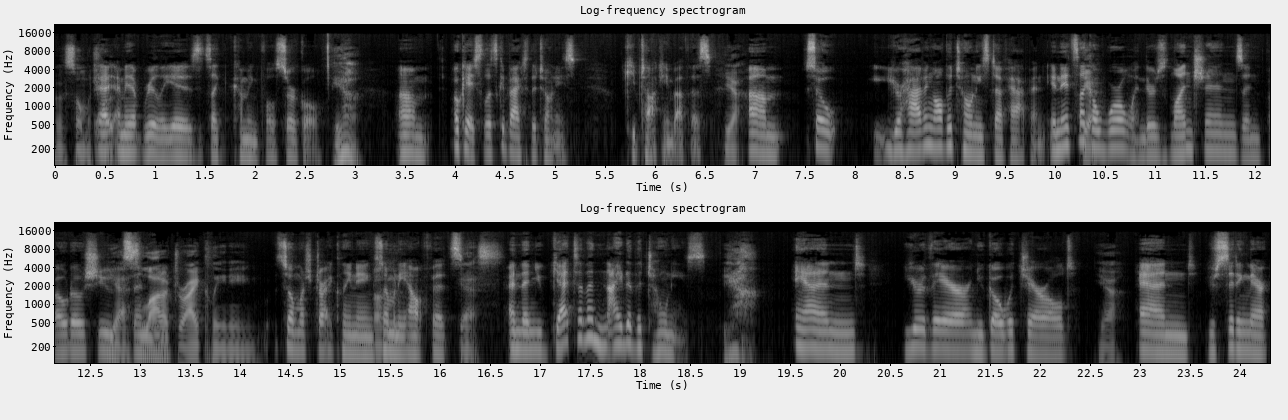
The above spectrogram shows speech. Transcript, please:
It was so much I, fun. I mean, it really is. It's like coming full circle. yeah. Um, okay, so let's get back to the Tonys. Keep talking about this. Yeah. Um, so you're having all the Tony stuff happen, and it's like Yeah. a whirlwind. There's luncheons and photo shoots, yes. A lot of dry cleaning. so much dry cleaning, so many outfits. Yes. And then you get to the night of the Tonys, Yeah. and you're there, and you go with Gerald, Yeah. and you're sitting there.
